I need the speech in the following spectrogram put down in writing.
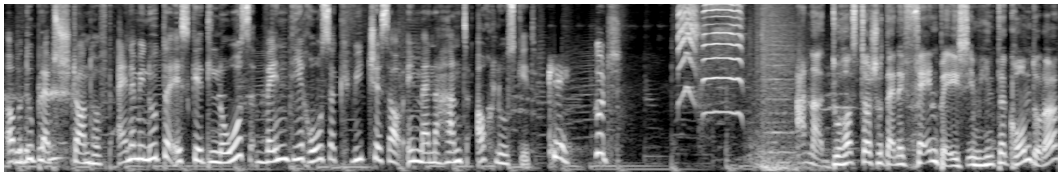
Aber du bleibst standhaft. Eine Minute, es geht los, wenn die rosa Quietschesau in meiner Hand auch losgeht. Okay, Gut. Anna, du hast da schon deine Fanbase im Hintergrund, oder?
